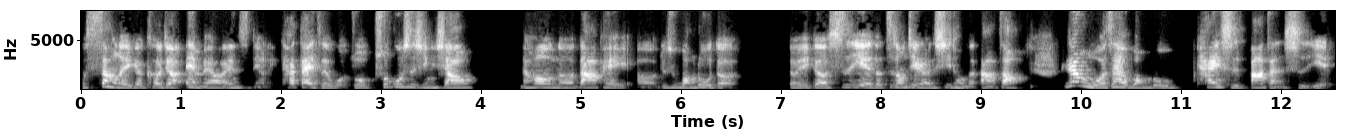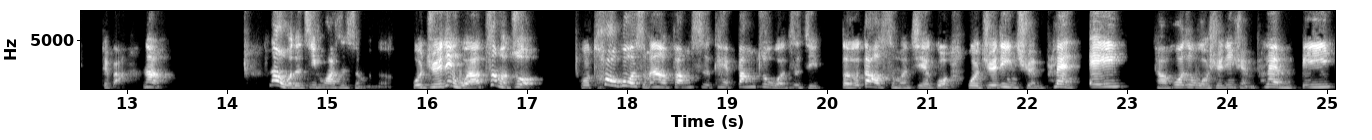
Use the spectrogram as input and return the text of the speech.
我上了一个课叫 MLN 四点零，他带着我做说故事行销，然后呢搭配呃就是网络的。的一个事业的自动技能系统的打造，让我在网络开始发展事业，对吧？那那我的计划是什么呢？我决定我要这么做，我透过什么样的方式可以帮助我自己得到什么结果？我决定选 Plan A，好，或者我决定选 Plan B。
